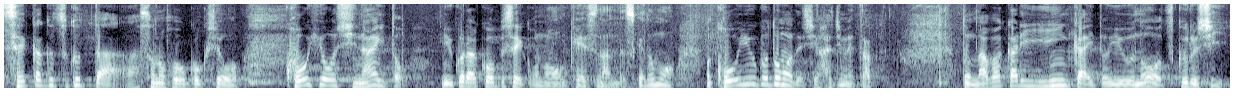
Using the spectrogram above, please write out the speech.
せっかく作ったその報告書を公表しないというこれは神戸製鋼のケースなんですけれどもこういうことまでし始めた。と名ばかり委員会というのを作るし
